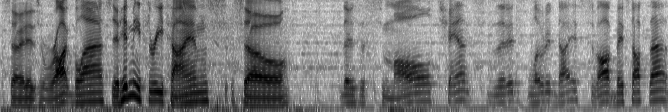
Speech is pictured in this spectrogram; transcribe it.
So it is Rock Blast. It hit me three times, so there's a small chance that it's loaded dice based off that.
